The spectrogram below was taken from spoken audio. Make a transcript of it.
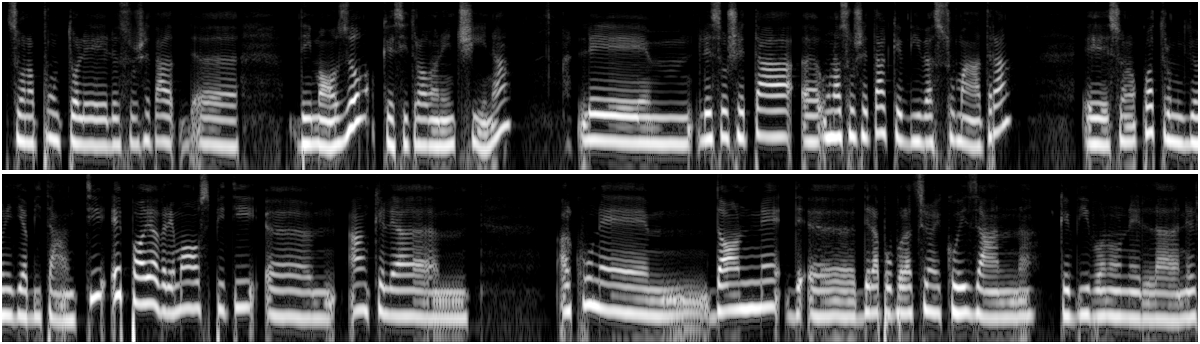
sono appunto le, le società eh, dei Moso che si trovano in Cina, le, mh, le società, eh, una società che vive a Sumatra, eh, sono 4 milioni di abitanti e poi avremo ospiti ehm, anche le, ehm, alcune mh, donne de- eh, della popolazione Khoisan che vivono nel, nel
